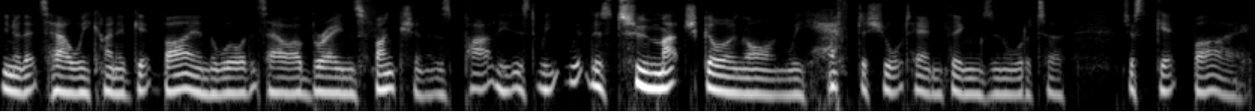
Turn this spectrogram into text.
You know, that's how we kind of get by in the world. That's how our brains function. Is partly just we, we there's too much going on. We have to shorthand things in order to just get by.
